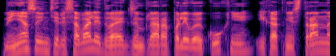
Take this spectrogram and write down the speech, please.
Меня заинтересовали два экземпляра полевой кухни и, как ни странно,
